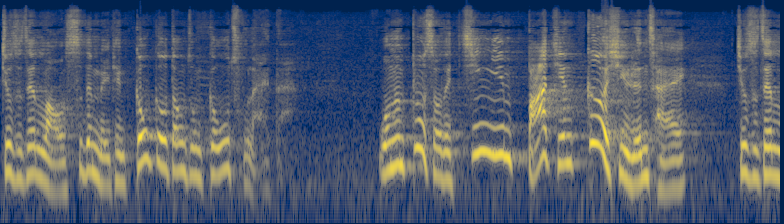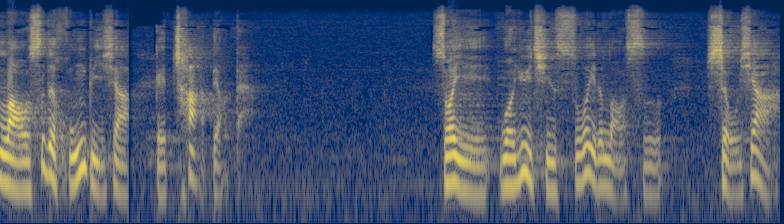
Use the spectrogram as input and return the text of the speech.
就是在老师的每天勾勾当中勾出来的；我们不少的精英拔尖个性人才，就是在老师的红笔下给叉掉的。所以我欲请所有的老师手下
